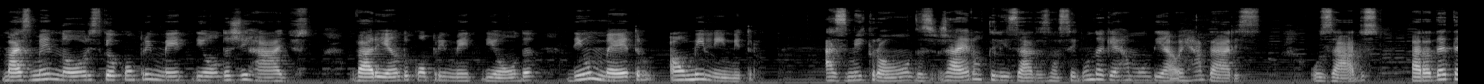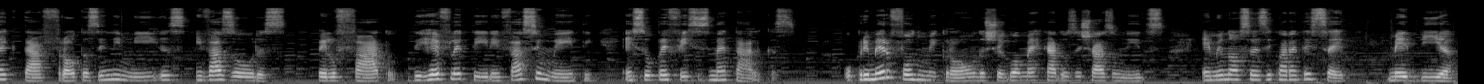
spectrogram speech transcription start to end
mas menores que o comprimento de ondas de rádios, variando o comprimento de onda de 1 metro a 1 milímetro. As microondas já eram utilizadas na Segunda Guerra Mundial em radares, usados para detectar frotas inimigas invasoras, pelo fato de refletirem facilmente em superfícies metálicas. O primeiro forno micro-ondas chegou ao mercado dos Estados Unidos em 1947. Media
